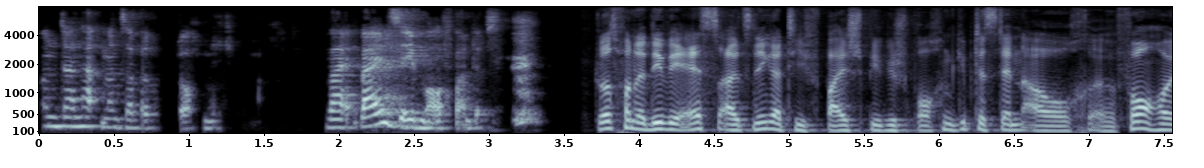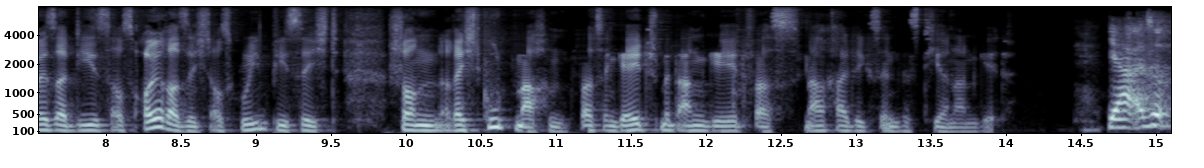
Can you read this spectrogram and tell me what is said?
und dann hat man es aber doch nicht gemacht, weil, weil es eben Aufwand ist. Du hast von der DWS als Negativbeispiel gesprochen. Gibt es denn auch äh, Fondshäuser, die es aus eurer Sicht, aus Greenpeace-Sicht schon recht gut machen, was Engagement angeht, was nachhaltiges Investieren angeht? Ja, also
